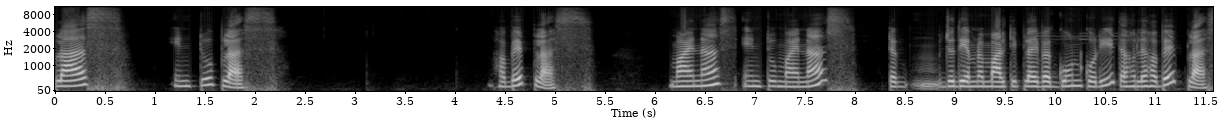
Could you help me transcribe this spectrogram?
প্লাস ইন্টু প্লাস হবে প্লাস মাইনাস ইন্টু মাইনাস এটা যদি আমরা মাল্টিপ্লাই বা গুণ করি, তাহলে হবে প্লাস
